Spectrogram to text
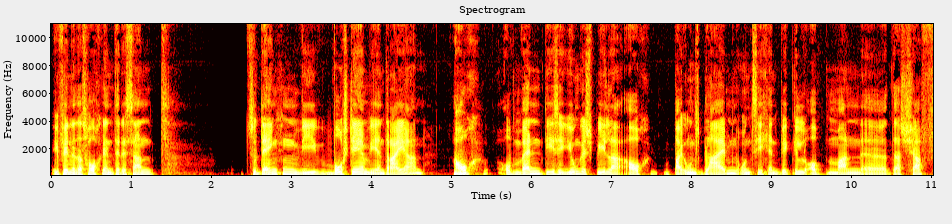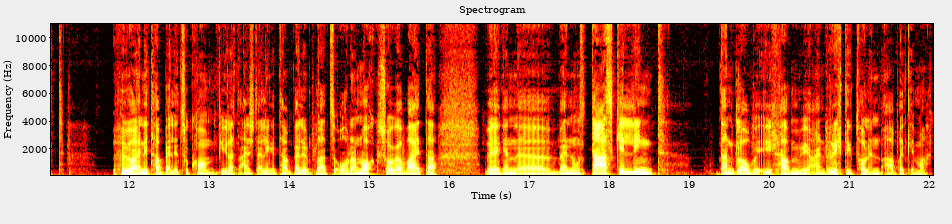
äh, ich finde das hochinteressant zu denken, wie, wo stehen wir in drei Jahren? Auch ob wenn diese jungen Spieler auch bei uns bleiben und sich entwickeln, ob man äh, das schafft, höher in die Tabelle zu kommen. Vielleicht einstellige Tabellenplatz oder noch sogar weiter. Wegen, äh, wenn uns das gelingt, dann glaube ich, haben wir eine richtig tolle Arbeit gemacht.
